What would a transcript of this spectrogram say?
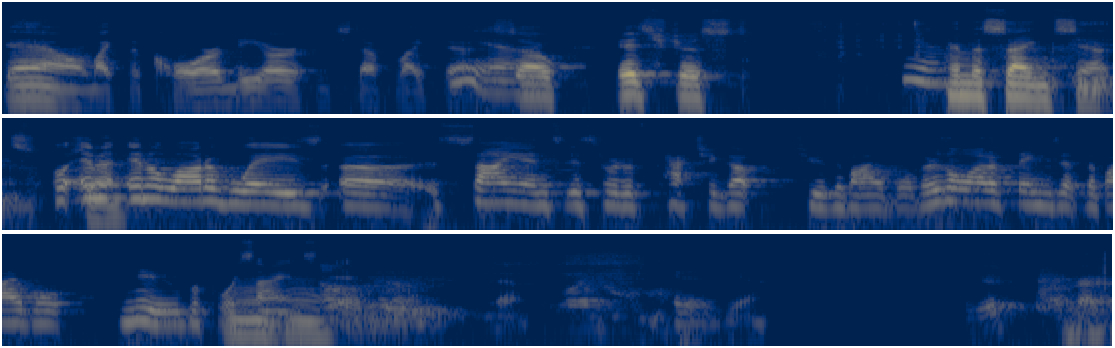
down, like the core of the earth and stuff like that. Yeah. So it's just Yeah. in the same sense. Well, in, a, in a lot of ways, uh, science is sort of catching up to the Bible. There's a lot of things that the Bible knew before science Mhm. did. It is, yeah. Good? Okay.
